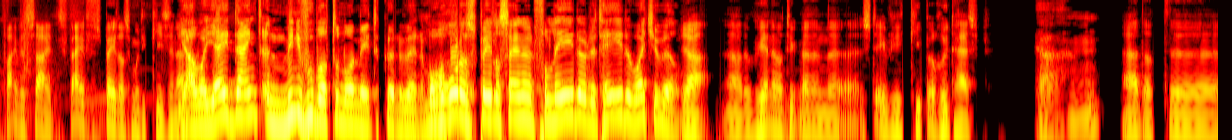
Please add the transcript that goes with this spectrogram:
Vijf sides. Vijf spelers moet ik kiezen. Hè? Ja, waar jij denkt een minivoetbaltoernooi mee te kunnen winnen. Mogen Oh. Roda spelers zijn uit het verleden, uit het heden, wat je wil. Ja, nou, we beginnen natuurlijk met een eh, stevige keeper, Ruud Hesp. Ja. Mhm. Ja, dat, eh,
